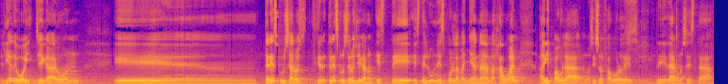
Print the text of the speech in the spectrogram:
el día de hoy llegaron eh, tres, cruceros, tres cruceros llegaron este, este lunes por la mañana a Mahahual. Ahí Paula nos hizo el favor de, darnos esta,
